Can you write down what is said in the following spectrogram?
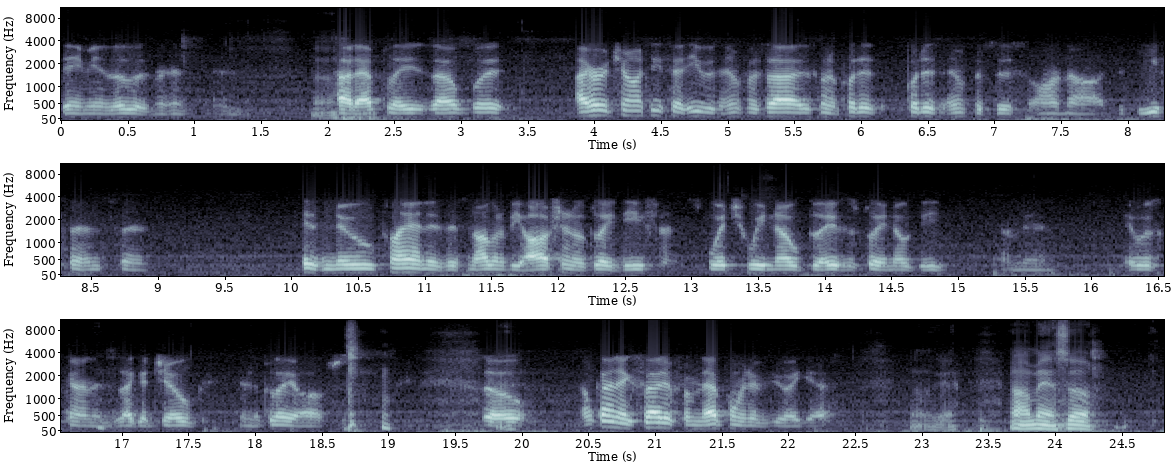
Damian Lillard, man, and Uh. how that plays out. But I heard Chauncey said he was emphasized going to put his put his emphasis on uh, the defense, and his new plan is it's not going to be optional to play defense, which we know Blazers play no defense. I mean, it was kind of like a joke in the playoffs. so I'm kind of excited from that point of view, I guess. Okay. Oh man, so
